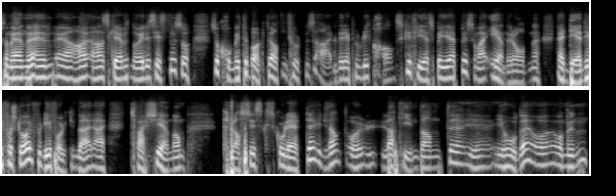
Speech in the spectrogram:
som jeg, en, jeg, har, skrevet nå i det siste. Så, så kommer vi tilbake til 1814, så er det det republikanske frihetsbegrepet som er enerådende. Det er det de forstår, fordi folkene der er tvers igjennom klassisk skolerte ikke sant? og latindannede i, i, hodet og, og munnen.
